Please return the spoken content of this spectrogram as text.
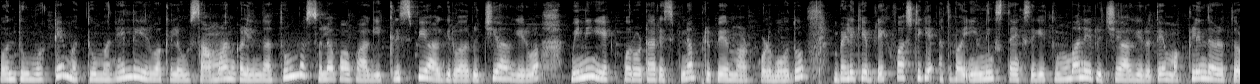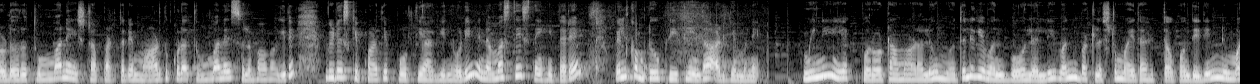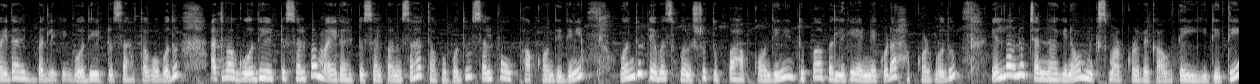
ಒಂದು ಮೊಟ್ಟೆ ಮತ್ತು ಮನೆಯಲ್ಲಿ ಇರುವ ಕೆಲವು ಸಾಮಾನುಗಳಿಂದ ತುಂಬ ಸುಲಭವಾಗಿ ಕ್ರಿಸ್ಪಿ ಆಗಿರುವ, ರುಚಿಯಾಗಿರುವ ಮಿನಿ ಎಗ್ ಪರೋಟ ರೆಸಿಪಿನ ಪ್ರಿಪೇರ್ ಮಾಡ್ಕೊಳ್ಬೋದು ಬೆಳಿಗ್ಗೆ ಬ್ರೇಕ್ಫಾಸ್ಟಿಗೆ ಅಥವಾ ಈವ್ನಿಂಗ್ ಸ್ನ್ಯಾಕ್ಸಿಗೆ ತುಂಬಾ ರುಚಿಯಾಗಿರುತ್ತೆ. ಮಕ್ಕಳಿಂದ ದೊಡ್ಡವರು ತುಂಬಾ ಇಷ್ಟಪಡ್ತಾರೆ. ಮಾಡೋದು ಕೂಡ ತುಂಬಾ ಸುಲಭವಾಗಿದೆ. ವಿಡಿಯೋ ಸ್ಕಿಪ್ ಮಾಡದೆ ಪೂರ್ತಿಯಾಗಿ ನೋಡಿ. ನಮಸ್ತೆ ಸ್ನೇಹಿತರೆ. ವೆಲ್ಕಮ್ ಟು ಪ್ರೀತಿಯಿಂದ ಅಡುಗೆ ಮನೆ. ಮಿನಿ ಎಗ್ ಪರೋಟ ಮಾಡಲು ಮೊದಲಿಗೆ ಒಂದು ಬೌಲಲ್ಲಿ ಒಂದು ಬಟ್ಲಷ್ಟು ಮೈದಾ ಹಿಟ್ಟು ತೊಗೊಂಡಿದ್ದೀನಿ. ನೀವು ಮೈದಾ ಹಿಟ್ಟು ಬದಲಿಗೆ ಗೋಧಿ ಹಿಟ್ಟು ಸಹ ತೊಗೋಬೋದು. ಅಥವಾ ಗೋಧಿ ಹಿಟ್ಟು ಸ್ವಲ್ಪ, ಮೈದಾ ಹಿಟ್ಟು ಸ್ವಲ್ಪನೂ ಸಹ ತೊಗೋಬೋದು. ಸ್ವಲ್ಪ ಉಪ್ಪು ಹಾಕ್ಕೊಂಡಿದ್ದೀನಿ. ಒಂದು ಟೇಬಲ್ ಸ್ಪೂನಷ್ಟು ತುಪ್ಪ ಹಾಕ್ಕೊಂಡಿದ್ದೀನಿ. ತುಪ್ಪ ಬದಲಿಗೆ ಎಣ್ಣೆ ಕೂಡ ಹಾಕ್ಕೊಳ್ಬೋದು. ಎಲ್ಲನೂ ಚೆನ್ನಾಗಿ ನಾವು ಮಿಕ್ಸ್ ಮಾಡ್ಕೊಳ್ಬೇಕಾಗುತ್ತೆ ಈ ರೀತಿ.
